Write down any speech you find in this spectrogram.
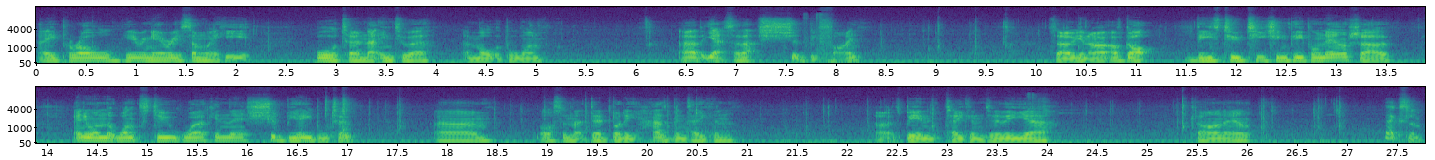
a parole hearing area somewhere here, or turn that into a, a multiple one. Uh, but yeah, so that should be fine. So, you know, I've got these two teaching people now, so anyone that wants to work in there should be able to. Um, awesome, that dead body has been taken. Oh, it's being taken to the uh, car now. Excellent.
